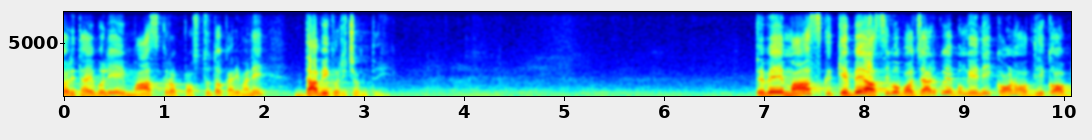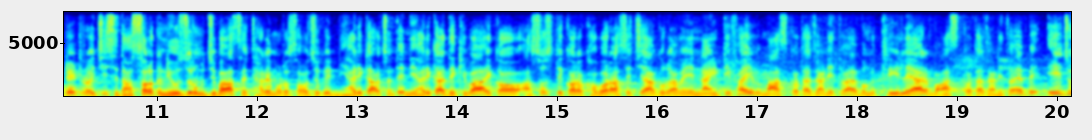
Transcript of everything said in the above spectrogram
କରିଥାଏ ବୋଲି ଏହି ମାସ୍କର ପ୍ରସ୍ତୁତକାରୀମାନେ ଦାବି କରିଛନ୍ତି তেবে মাস্ক কেবে আসব বজারকু এবং এনে কোণ অধিক অপডেট রয়েছে সিধাসলখ নিউজ রুম যা সেঠারে মোর সহযোগী নিহারিকা অনেক নিহারিকা দেখা এক আশ্বস্তিকর খবর আসিছে আগর আমি এন নাইন্টি ফাইভ মাস্ক কথা জাঁথা এবং থ্রি লেয়ার মাস্ক কথা জাঁথা এবে এই যে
